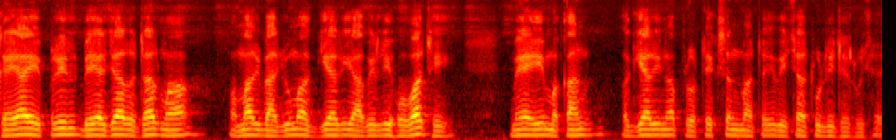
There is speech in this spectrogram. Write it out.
ગયા એપ્રિલ બે હજાર અઢારમાં અમારી બાજુમાં અગિયારી આવેલી હોવાથી મેં એ મકાન અગિયારીના પ્રોટેક્શન માટે વેચાતું લીધેલું છે.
